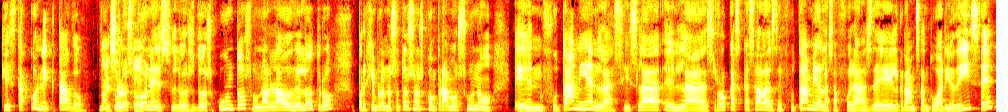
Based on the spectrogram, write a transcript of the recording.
que está conectado, ¿no? Tú los pones los dos juntos, uno al lado del otro. Por ejemplo, nosotros nos compramos uno en Futami, en las islas, en las rocas casadas de Futami, a las afueras del gran santuario de Ise.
